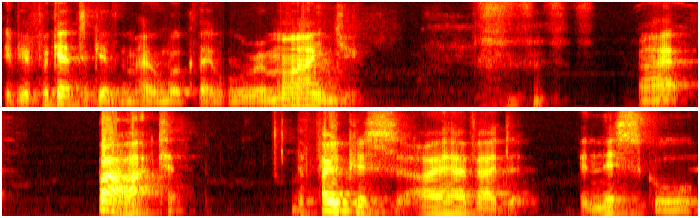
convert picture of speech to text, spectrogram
if you forget to give them homework, they will remind you. right? But the focus I have had in this school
